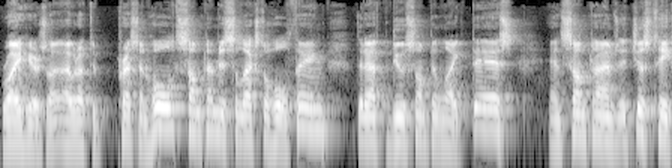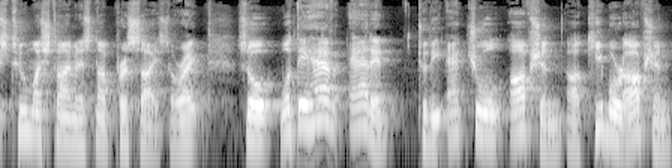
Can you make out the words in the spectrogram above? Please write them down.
right here. So I would have to press and hold. Sometimes it selects the whole thing. Then I have to do something like this. And sometimes it just takes too much time and it's not precise, all right? So what they have added to the actual option, uh, keyboard option,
